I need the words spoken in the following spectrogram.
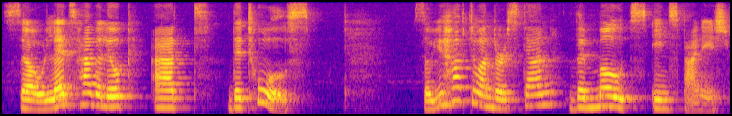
So let's have a look at the tools. So you have to understand the modes in Spanish.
